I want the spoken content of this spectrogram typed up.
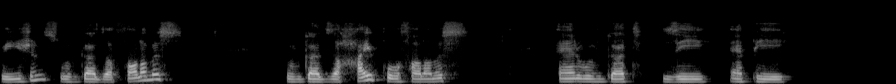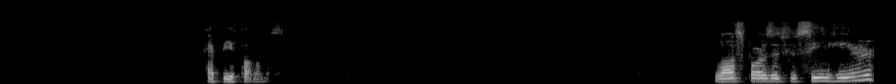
regions. We've got the thalamus, we've got the hypothalamus, and we've got the epi, epithalamus. Last part that you've seen here,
